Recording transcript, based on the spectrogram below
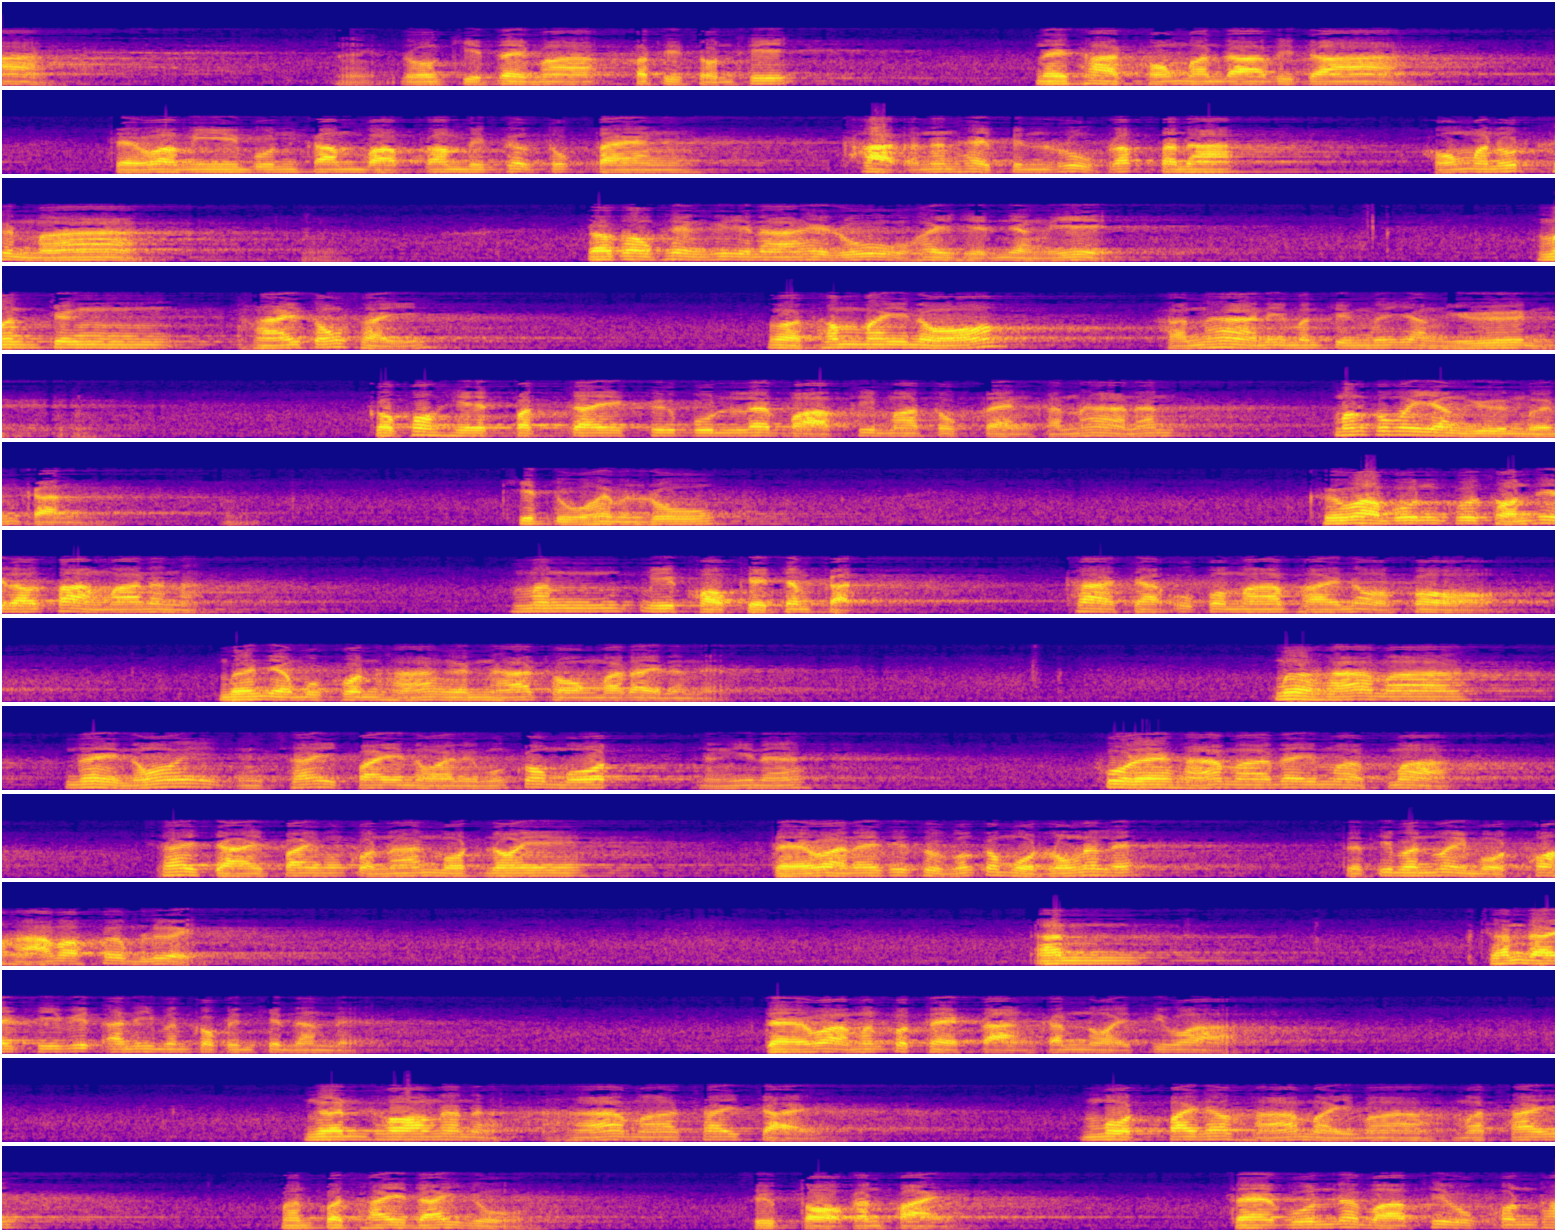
ดวงกิจได้มาปฏิสนธิในธาตุของมารดาบิดา แต่ว่ามีบุญกรรมบาปกรรมเป็นเครื่องตกแต่งธาตุอันนั้นให้เป็นรูปลักษณะของมนุษย์ขึ้นมา เราต้องเพ่งพิจารณาให้รู้ให้เห็นอย่างนี้ มันจึงหายสงสัย ว่าทำไมหนอ ขันห้านี่มันจึงไม่ยั่งยืน ก็เพราะเหตุปัจจัยคือบุญและบาปที่มาตกแต่งขันห้านั้น มันก็ไม่ยั่งยืนเหมือนกัน คิดดูให้มันรู้ คือว่าบุญกุศลที่เราสร้างมานั่นน่ะ มันมีขอบเขตจำกัด ถ้าจะอุปมาภายนอกก็ เหมือนอย่างบุคคลหาเงินหาทองมาได้นั่นแหละ เมื่อหามาได้น้อย ใช้ไปหน่อยเนี่ยมันก็หมด อย่างนี้นะ ผู้ใดหามาได้มากมากใช้จ่ายไปมันก็นานหมดหน่อย แต่ว่าในที่สุดมันก็หมดลงนั่นแหละ แต่ที่มันไม่หมดเพราะหามาเพิ่มเรื่อย อันฉันใดชีวิตอันนี้มันก็เป็นเช่นนั้นแหละ แต่ว่ามันก็แตกต่างกันหน่อยที่ว่า เงินทองนั่นน่ะ หามาใช้จ่ายหมดไปแล้วหาใหม่มา มาใช้ มันก็ใช้ได้อยู่ สืบต่อกันไป แต่บุญและบาปที่บุคคลท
